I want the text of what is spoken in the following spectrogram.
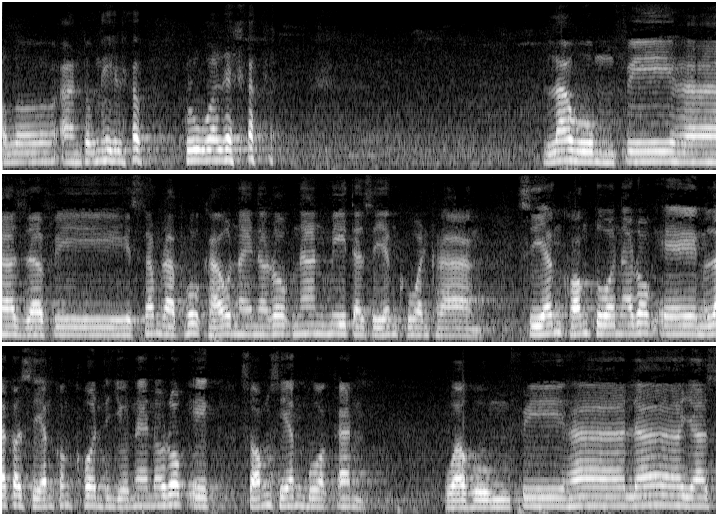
อัลลอฮ์อ่านตรงนี้แล้ว กลัวเลยครับลาหุมฟีฮาซาฟีสำหรับพวกเขาในนรกนั้นมีแต่เสียงควรคราง เสียงของตัวนรกเอง แล้วก็เสียงของคนที่อยู่ในนรกอีกสองเสียงบวกกันวะหุมฟีฮาลายาส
